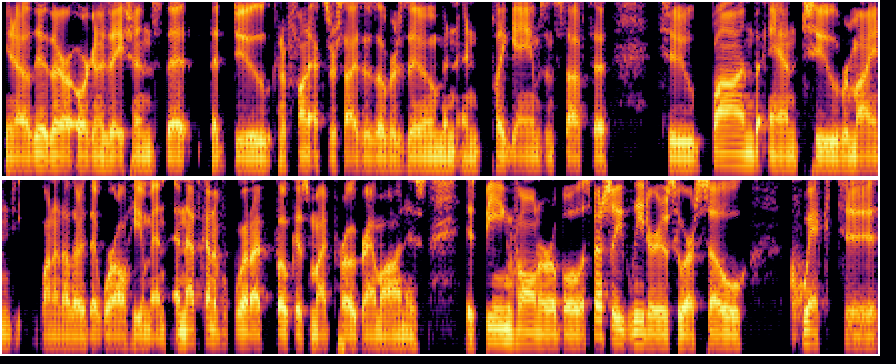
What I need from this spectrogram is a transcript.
You know, there, there are organizations that that do kind of fun exercises over Zoom and, and play games and stuff to to bond and to remind one another that we're all human. And that's kind of what I focus my program on is is being vulnerable, especially leaders who are so quick to,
